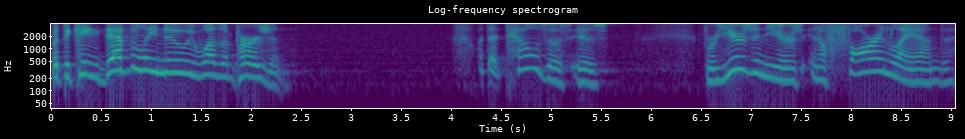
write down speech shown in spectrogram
but the king definitely knew he wasn't Persian. What that tells us is for years and years in a foreign land,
